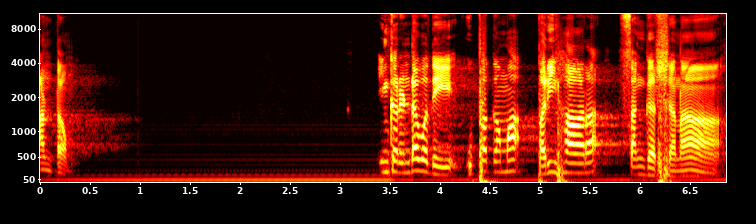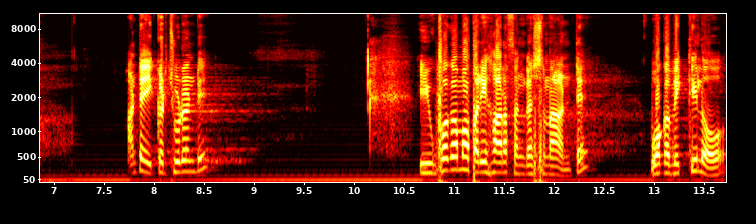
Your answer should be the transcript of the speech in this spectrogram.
అంటాం. ఇంకా రెండవది ఉపగమ పరిహార సంఘర్షణ. అంటే ఇక్కడ చూడండి. ఈ ఉపగమ పరిహార సంఘర్షణ అంటే ఒక వ్యక్తిలో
